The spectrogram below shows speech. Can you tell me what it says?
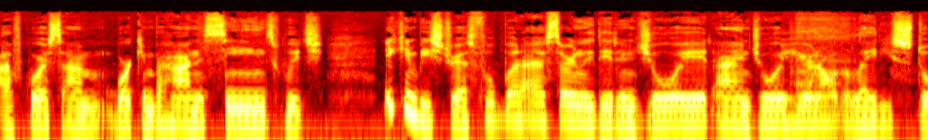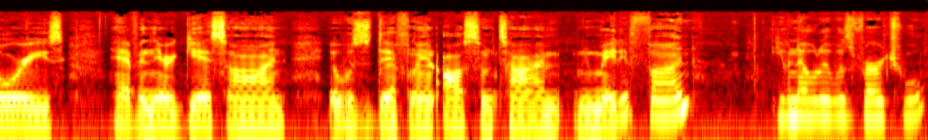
Of course, I'm working behind the scenes, which it can be stressful, but I certainly did enjoy it. I enjoyed hearing all the ladies' stories, having their guests on. It was definitely an awesome time. We made it fun, even though it was virtual.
